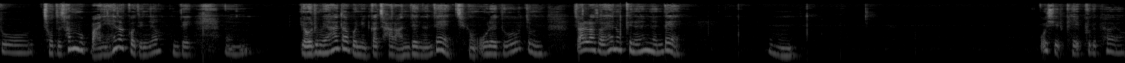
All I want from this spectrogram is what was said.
또 저도 삽목 많이 해놨거든요. 근데 음, 여름에 하다 보니까 잘안 됐는데 지금 올해도 좀 잘라서 해놓기는 했는데 음, 꽃이 이렇게 예쁘게 펴요.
